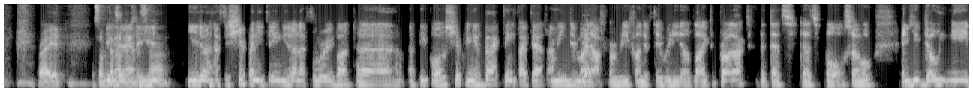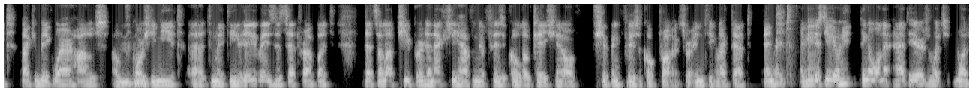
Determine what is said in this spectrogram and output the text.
right something exactly. on Amazon you don't have to ship anything. You don't have to worry about uh, people shipping it back, things like that. I mean, they might ask for a refund if they really don't like the product, but that's that's all. So, and you don't need like a big warehouse. Of mm-hmm. course, you need uh, to maintain your database, etc. But that's a lot cheaper than actually having a physical location or shipping physical products or anything like that. And right. I guess the only thing I want to add here is what what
